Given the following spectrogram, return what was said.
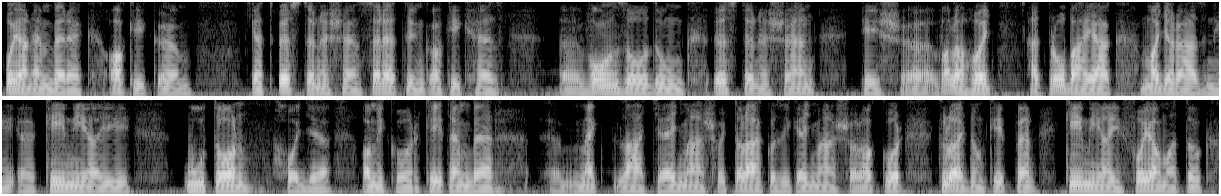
olyan emberek, akiket ösztönösen szeretünk, akikhez vonzódunk ösztönösen, és valahogy hát próbálják magyarázni kémiai úton, hogy amikor két ember meglátja egymást, hogy találkozik egymással, akkor tulajdonképpen kémiai folyamatok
